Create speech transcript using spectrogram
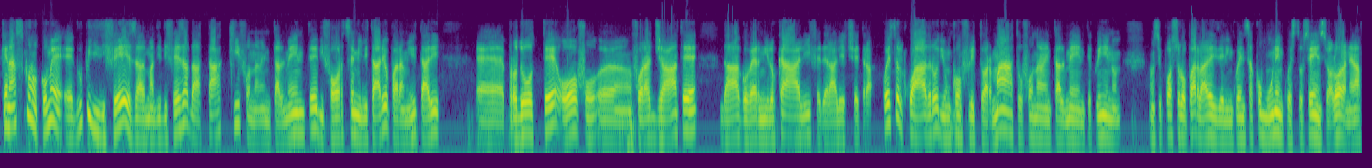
che nascono come eh, gruppi di difesa, ma di difesa da attacchi fondamentalmente di forze militari o paramilitari eh, prodotte o fo- eh, foraggiate da governi locali, federali, eccetera. Questo è il quadro di un conflitto armato fondamentalmente, quindi non, non si può solo parlare di delinquenza comune in questo senso. Allora, nella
